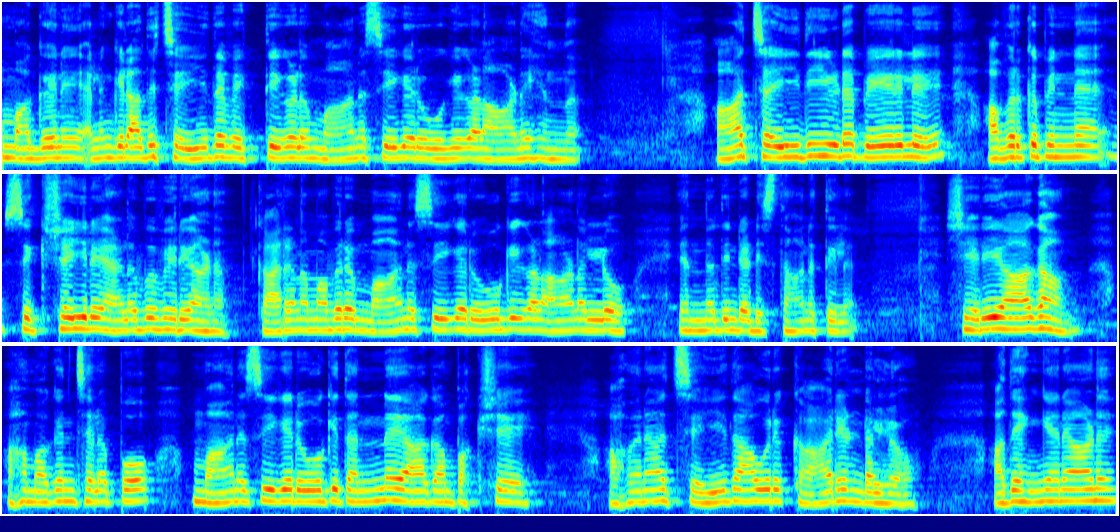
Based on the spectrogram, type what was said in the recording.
മകന് അല്ലെങ്കിൽ അത് ചെയ്ത വ്യക്തികൾ മാനസിക രോഗികളാണ് എന്ന്. ആ ചെയ്തിയുടെ പേരിൽ അവർക്ക് പിന്നെ ശിക്ഷയിലെ അളവ് വരികയാണ്. കാരണം അവർ മാനസിക രോഗികളാണല്ലോ എന്നതിന്റെ അടിസ്ഥാനത്തിൽ ശരിയാകാം. ആ മകൻ ചിലപ്പോൾ മാനസിക രോഗി തന്നെയാകാം. പക്ഷേ അവനാ ചെയ്ത ആ ഒരു കാര്യമുണ്ടല്ലോ. അതെങ്ങനെയാണ്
